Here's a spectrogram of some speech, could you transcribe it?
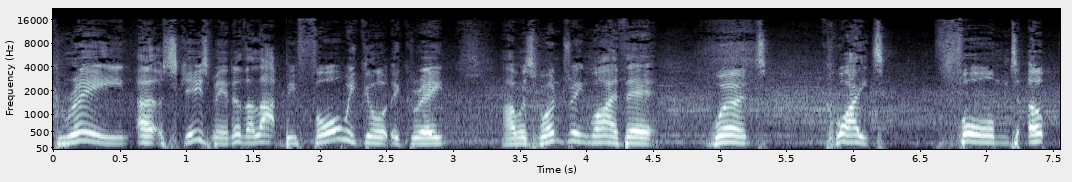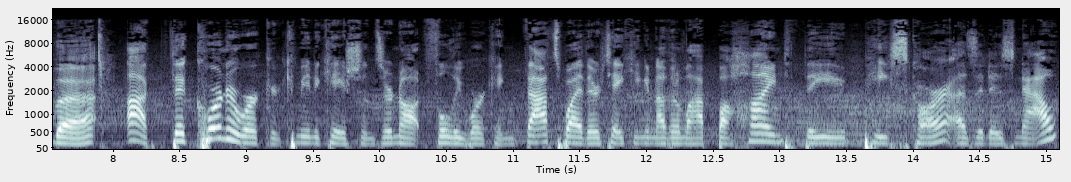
green. Uh, excuse me, another lap before we go to green. I was wondering why they weren't quite formed up there. Ah, the corner worker communications are not fully working. That's why they're taking another lap behind the pace car as it is now.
